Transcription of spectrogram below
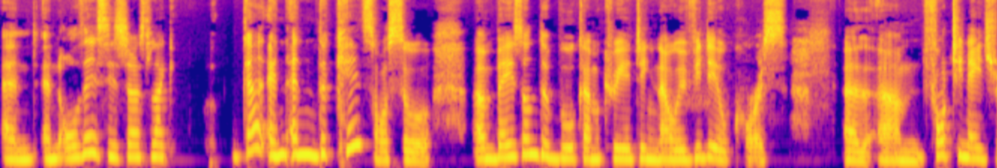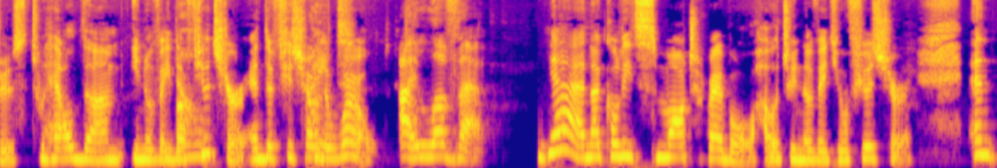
and and all this is just like God, and and the kids also. Um, based on the book, I'm creating now a video course uh, um, for teenagers to help them innovate their oh, future and the future right. of the world. I love that. Yeah, and I call it Smart Rebel: How to Innovate Your Future. And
